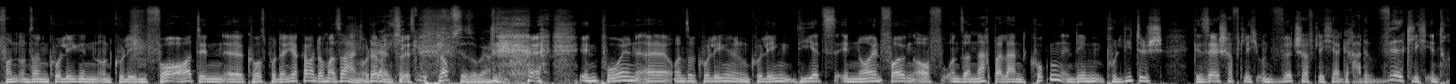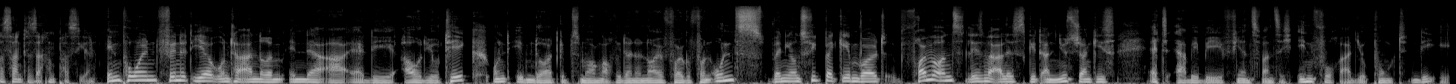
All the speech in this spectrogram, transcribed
von unseren Kolleginnen und Kollegen vor Ort, den äh, Korrespondenten, ja kann man doch mal sagen, oder? Ja, ich, so ich glaub's dir sogar. In Polen äh, unsere Kolleginnen und Kollegen, die jetzt in neuen Folgen auf unser Nachbarland gucken, in dem politisch, gesellschaftlich und wirtschaftlich ja gerade wirklich interessante Sachen passieren. In Polen findet ihr unter anderem in der ARD Audiothek und eben dort gibt's morgen auch wieder eine neue Folge von uns. Wenn ihr uns Feedback geben wollt, freuen wir uns, lesen wir alles, geht an newsjunkies.rbb24inforadio.de.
